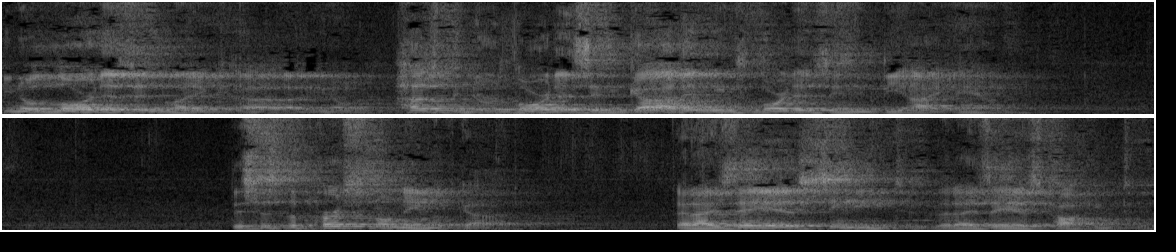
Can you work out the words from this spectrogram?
you know, Lord as in like, uh, you know, husband or Lord as in God. It means Lord as in the I am. This is the personal name of God that Isaiah is singing to, that Isaiah is talking to.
